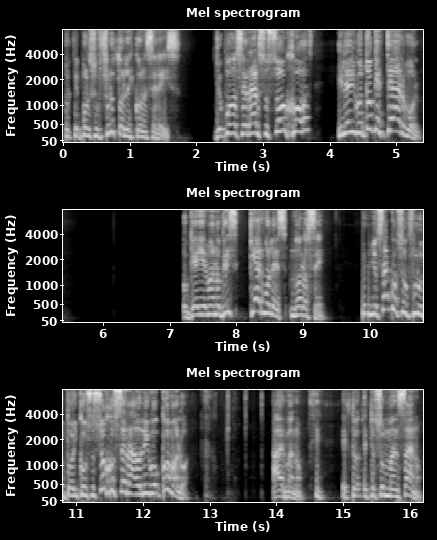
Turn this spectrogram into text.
Porque por su fruto les conoceréis. Yo puedo cerrar sus ojos y le digo, toque este árbol. ¿Ok, hermano Chris? ¿Qué árbol es? No lo sé. Pero yo saco su fruto y con sus ojos cerrados le digo, cómalo. Ah, hermano, esto, esto es un manzano,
